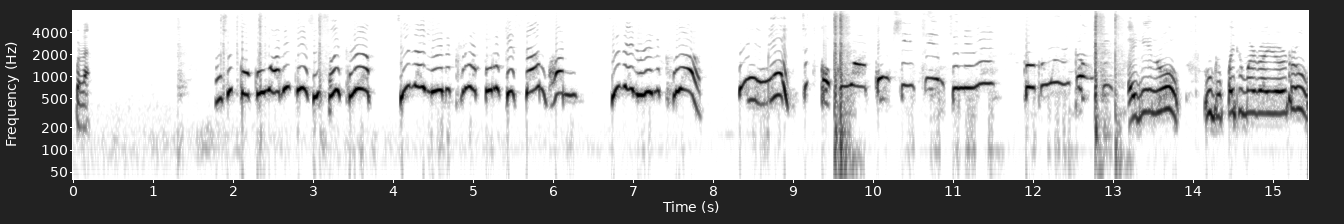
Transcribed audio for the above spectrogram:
ไปละมาชุดโกโกวาที่เท่สวยๆครับ ซื้อได้เลยนะครับตัวละแค่สามพันซื้อได้เลยนะครับนี่แม่ชุดโกโกวาโกซีซีมซินี่นะโกโกวาโกซีไอ้นี่ลูกลูกจะไปทำอะไรอะลูก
